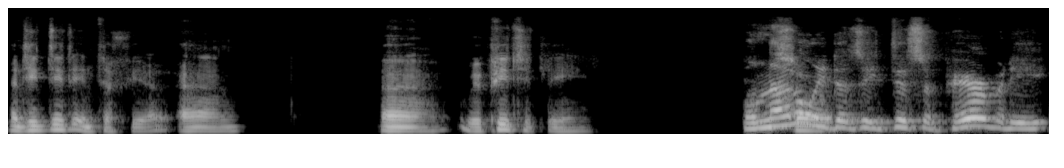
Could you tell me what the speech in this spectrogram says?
And he did interfere um, uh, repeatedly. Well not so, only does he disappear but he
